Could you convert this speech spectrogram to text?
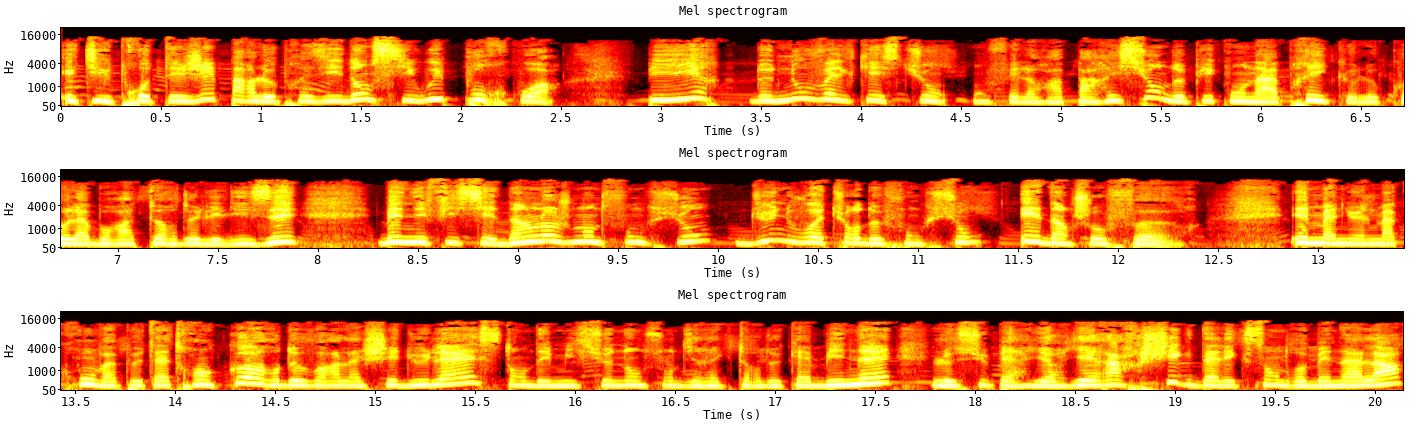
est-il protégé par le président? Si oui, pourquoi? Pire, de nouvelles questions ont fait leur apparition depuis qu'on a appris que le collaborateur de l'Élysée bénéficiait d'un logement de fonction, d'une voiture de fonction et d'un chauffeur. Emmanuel Macron va peut-être encore devoir lâcher du lest en démissionnant son directeur de cabinet, le supérieur hiérarchique d'Alexandre Benalla,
